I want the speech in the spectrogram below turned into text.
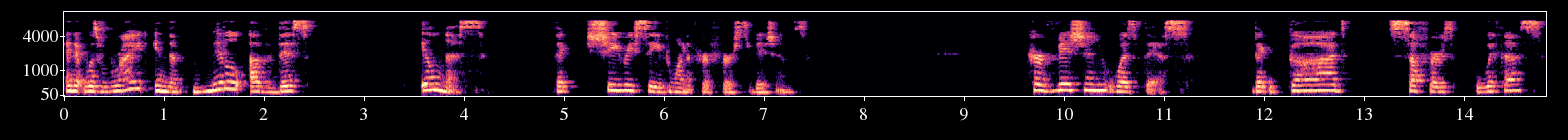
And it was right in the middle of this illness that she received one of her first visions. Her vision was this, that God suffers with us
